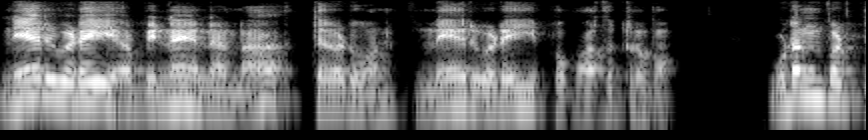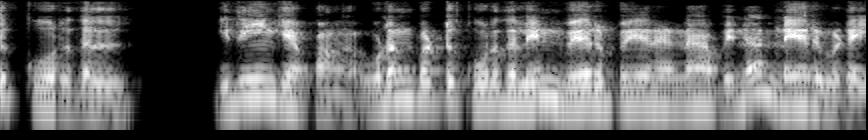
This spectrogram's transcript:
நேர்விடை அப்படின்னா என்னன்னா தேர்ட் ஒன் நேர்விடை இப்போ இப்ப பார்த்துட்டு இருக்கோம் உடன்பட்டு கூறுதல். இதையும் கேட்பாங்க. உடன்பட்டு கூறுதலின் வேறு பெயர் என்ன அப்படின்னா நேர்விடை.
